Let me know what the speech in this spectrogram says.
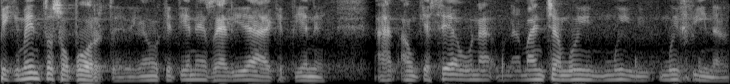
pigmento-soporte, digamos, que tiene realidad, que tiene, aunque sea una, mancha muy, muy, muy fina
